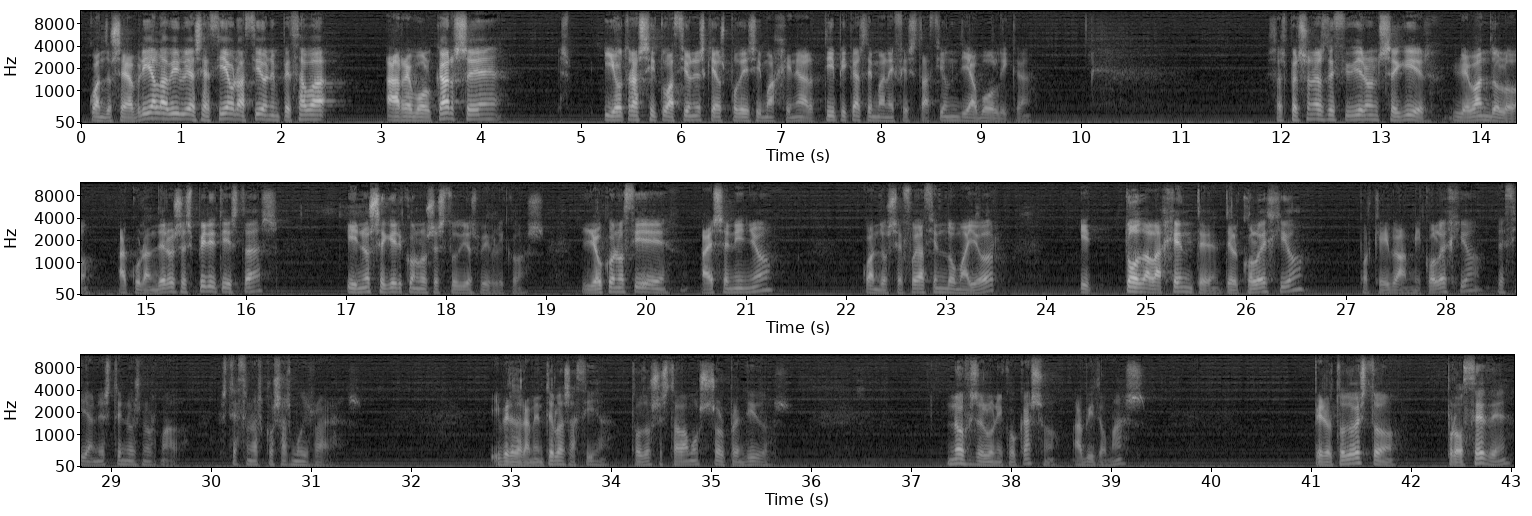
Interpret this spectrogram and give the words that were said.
cuando se abría la Biblia, se hacía oración, empezaba a revolcarse, y otras situaciones que os podéis imaginar, típicas de manifestación diabólica. Esas personas decidieron seguir llevándolo a curanderos espiritistas y no seguir con los estudios bíblicos. Yo conocí a ese niño cuando se fue haciendo mayor y toda la gente del colegio, porque iba a mi colegio, decían, este no es normal, este hace unas cosas muy raras. Y verdaderamente las hacía todos estábamos sorprendidos. No es el único caso, ha habido más. Pero todo esto procede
